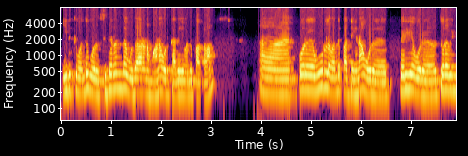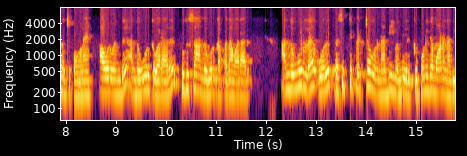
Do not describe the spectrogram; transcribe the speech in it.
இதுக்கு வந்து ஒரு சிறந்த உதாரணமான ஒரு கதையை வந்து பார்க்கலாம். ஆஹ் ஒரு ஊர்ல வந்து பாத்தீங்கன்னா ஒரு பெரிய ஒரு துறவின்னு வச்சுக்கோங்களேன். அவர் வந்து அந்த ஊருக்கு வராரு. புதுசா அந்த ஊருக்கு அப்பதான் வராரு. அந்த ஊர்ல ஒரு பிரசித்தி பெற்ற ஒரு நதி வந்து இருக்கு. புனிதமான நதி.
